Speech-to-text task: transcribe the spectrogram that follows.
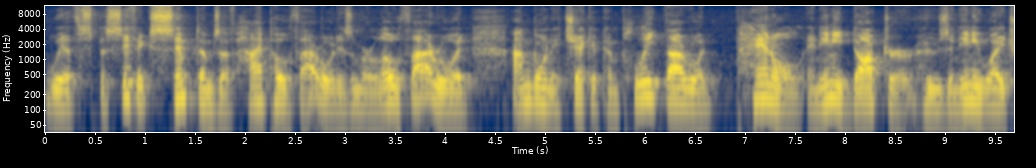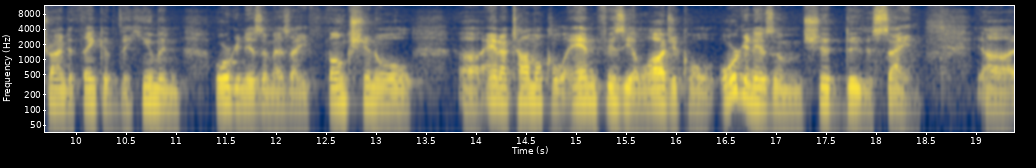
with specific symptoms of hypothyroidism or low thyroid, I'm going to check a complete thyroid panel and any doctor who's in any way trying to think of the human organism as a functional uh, anatomical and physiological organism should do the same. Uh,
